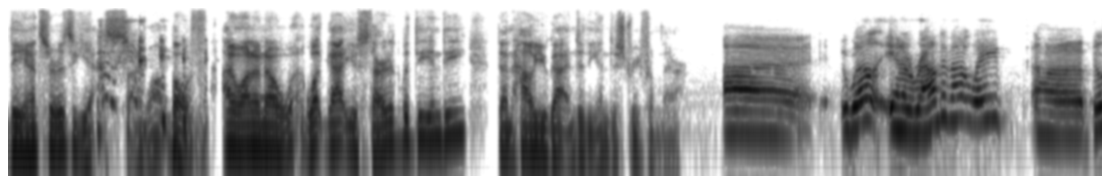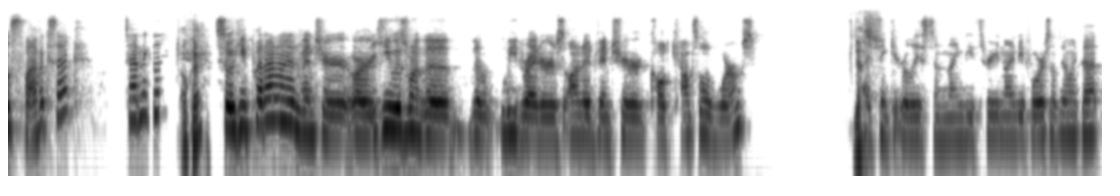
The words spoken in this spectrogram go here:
The answer is yes. I want both. I want to know wh- what got you started with D and D, then how you got into the industry from there. Uh, well, in a roundabout way, uh, Bill Slavicsek, technically. Okay. So he put out an adventure, or he was one of the the lead writers on an adventure called Council of Wyrms. Yes. I think it released in 93, 94, something like that.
